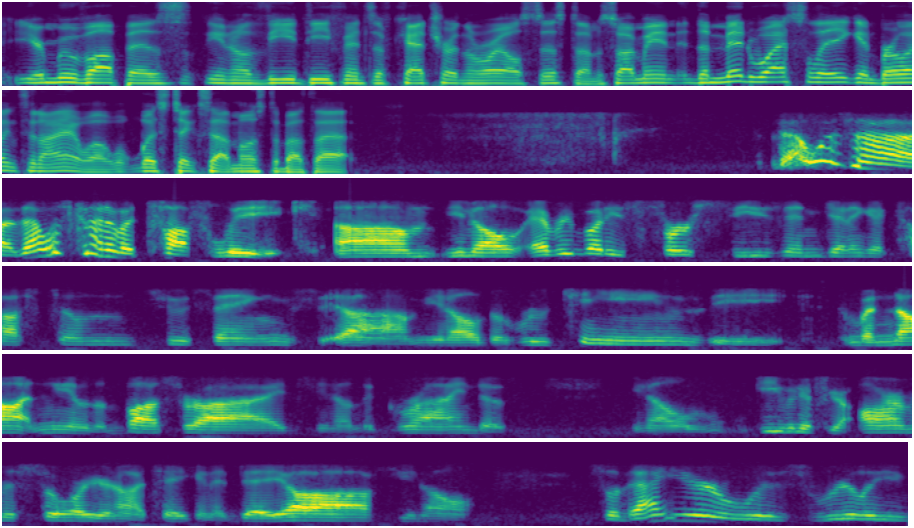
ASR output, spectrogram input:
your move up as you know the defensive catcher in the Royal system. So I mean, the Midwest League in Burlington, Iowa. What sticks out most about that? That was uh, that was kind of a tough league. Um, you know, everybody's first season, getting accustomed to things. Um, you know, the routine, the monotony of the bus rides. You know, the grind of, you know, even if your arm is sore, you're not taking a day off. You know, so that year was really,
